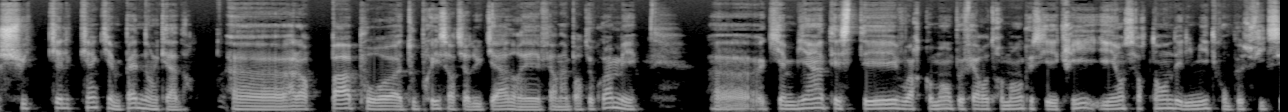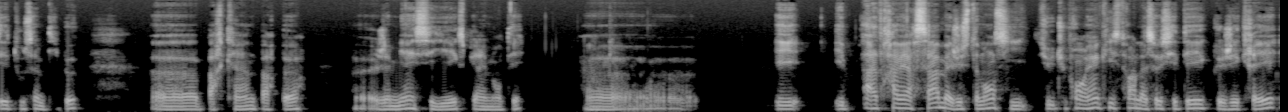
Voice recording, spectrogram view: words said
je suis quelqu'un qui aime pas être dans le cadre. Euh, alors, pas pour à tout prix sortir du cadre et faire n'importe quoi, mais qui aime bien tester, voir comment on peut faire autrement que ce qui est écrit, et en sortant des limites qu'on peut se fixer tous un petit peu, par crainte, par peur. Euh, j'aime bien essayer, expérimenter. Euh, et, et, à travers ça, bah justement, si tu, tu prends rien que l'histoire de la société que j'ai créée,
